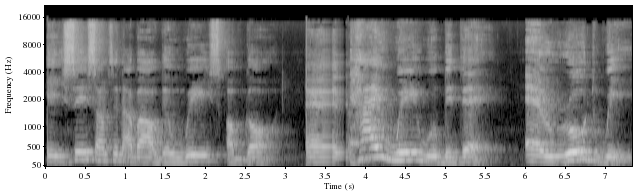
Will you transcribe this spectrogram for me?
it says something about the ways of God. A highway will be there, a roadway,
